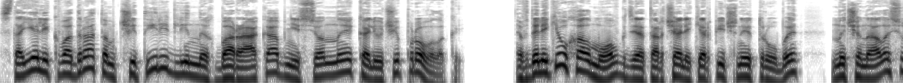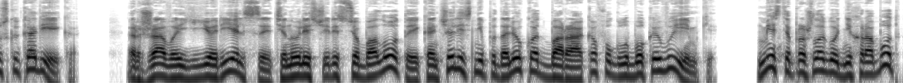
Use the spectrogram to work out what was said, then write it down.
стояли квадратом четыре длинных барака, обнесенные колючей проволокой. Вдалеке у холмов, где торчали кирпичные трубы, начиналась узкоколейка. Ржавые ее рельсы тянулись через все болото и кончались неподалеку от бараков у глубокой выемки, месте прошлогодних работ,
